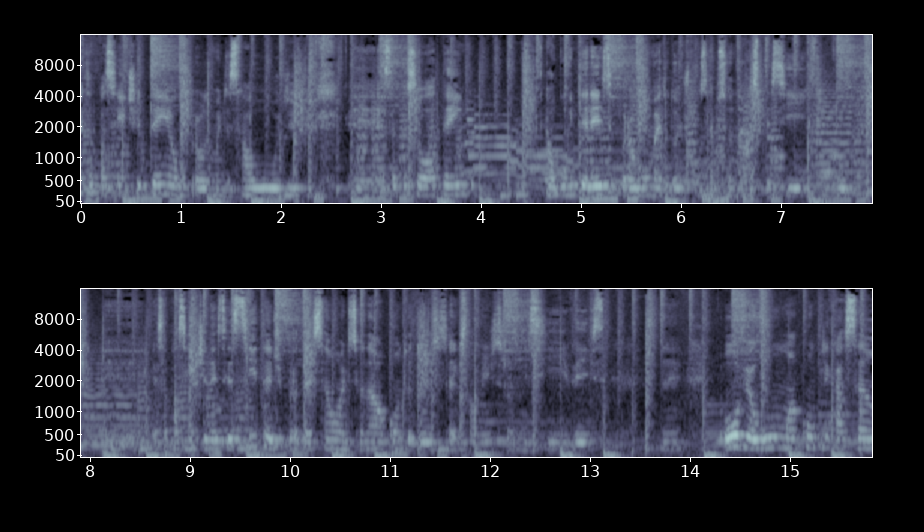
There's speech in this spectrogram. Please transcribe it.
Essa paciente tem algum problema de saúde, é, essa pessoa tem algum interesse por algum método anticoncepcional específico, essa paciente necessita de proteção adicional contra doenças sexualmente transmissíveis, né? houve alguma complicação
